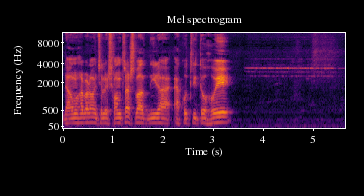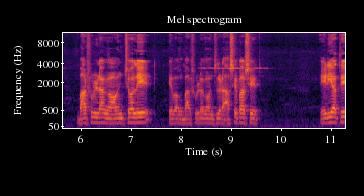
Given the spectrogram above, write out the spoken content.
ডায়মন্ড হারবার অঞ্চলের সন্ত্রাসবাদীরা একত্রিত হয়ে বাসুলডাঙ্গা অঞ্চলে এবং বাসুলডাঙ্গা অঞ্চলের আশেপাশের এরিয়াতে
